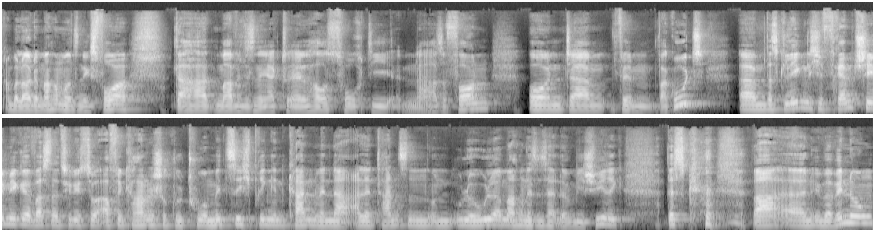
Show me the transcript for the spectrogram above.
Aber Leute, machen wir uns nichts vor. Da hat Marvel Disney aktuell haushoch die Nase vorn. Und ähm, Film war gut. Ähm, das gelegentliche Fremdschämige, was natürlich so afrikanische Kultur mit sich bringen kann, wenn da alle tanzen und Ula Ula machen, das ist halt irgendwie schwierig. Das war äh, eine Überwindung.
